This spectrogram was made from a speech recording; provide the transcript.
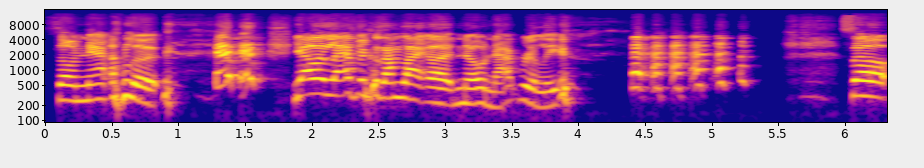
So now, look, y'all are laughing because I'm like, uh, no, not really. so,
